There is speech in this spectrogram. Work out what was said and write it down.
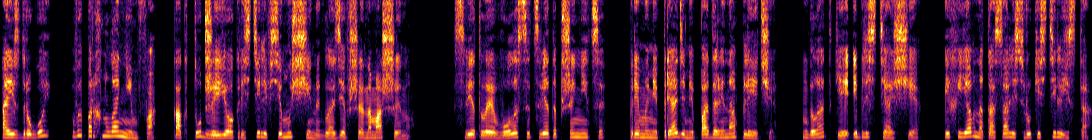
а из другой выпорхнула нимфа, как тут же ее окрестили все мужчины, глазевшие на машину. Светлые волосы цвета пшеницы прямыми прядями падали на плечи, гладкие и блестящие. Их явно касались руки стилиста.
